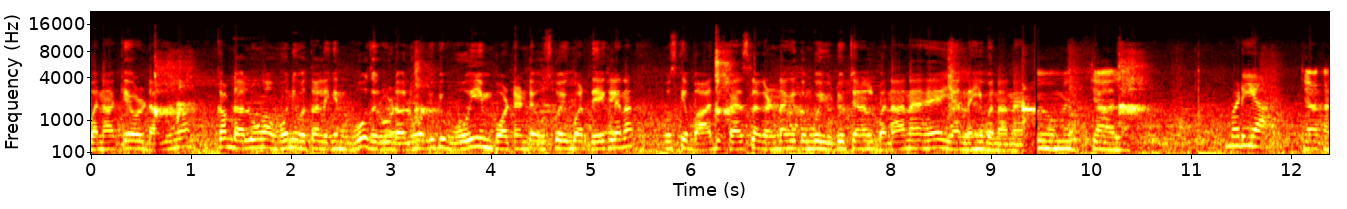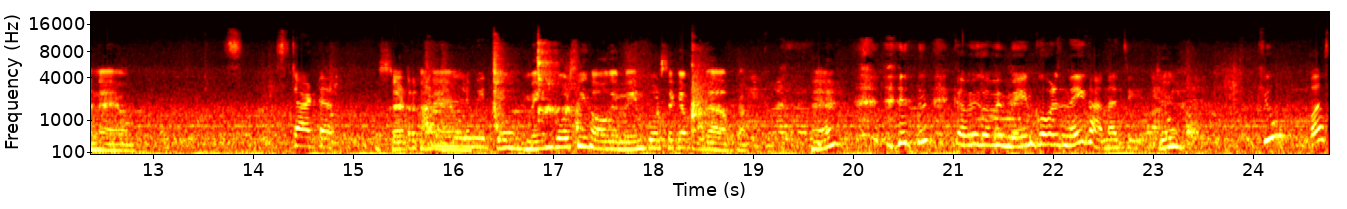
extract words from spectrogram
बना के और डालूँगा। कब डालूँगा वो नहीं पता लेकिन वो ज़रूर डालूँगा क्योंकि वो ही इंपॉर्टेंट है। उसको एक बार देख लेना। उसके बाद ही फैसला करना कि तुमको यूट्यूब चैनल बनाना है या नहीं बनाना है। मम्मी क्या हाल है? बढ़िया। क्या करना है हो? स्टार्टर स्टार्टर खाने आए हो? मेन कोर्स नहीं खाओगे? मेन कोर्स से क्या रहा है आपका? हैं? कभी कभी मेन कोर्स नहीं खाना चाहिए। क्यों? क्यों? बस।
